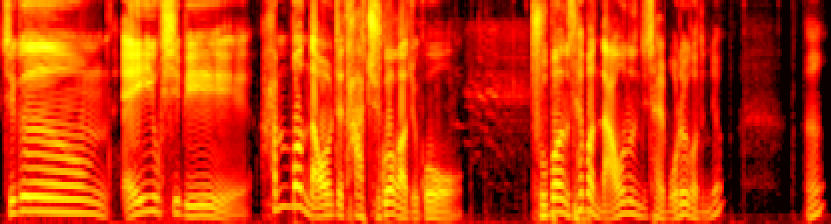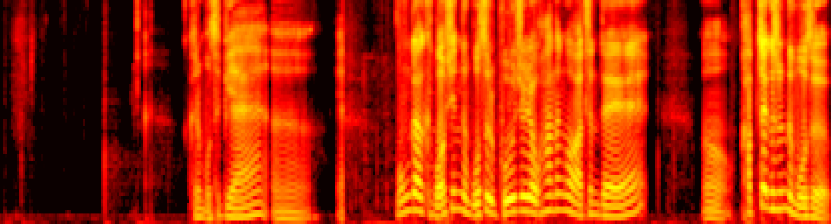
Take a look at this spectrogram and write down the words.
지금 A60이 한 번 나올 때 다 죽어가지고 두 번, 세 번 나오는지 잘 모르거든요. 어? 그런 모습이야. 어. 야, 뭔가 그 멋있는 모습을 보여주려고 하는 것 같은데, 어, 갑자기 숨는 모습.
